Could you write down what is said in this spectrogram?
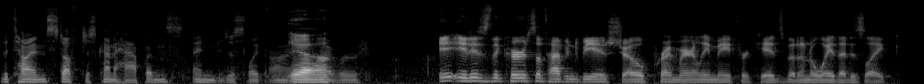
the time stuff just kind of happens, and you're just like, all right, Yeah. whatever. It, it is the curse of having to be a show primarily made for kids, but in a way that is like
